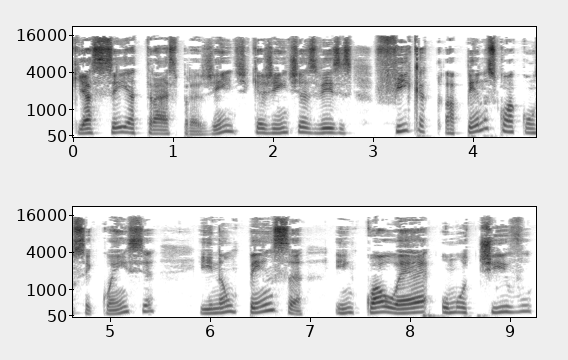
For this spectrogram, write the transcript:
que a ceia traz para a gente, que a gente às vezes fica apenas com a consequência e não pensa em qual é o motivo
